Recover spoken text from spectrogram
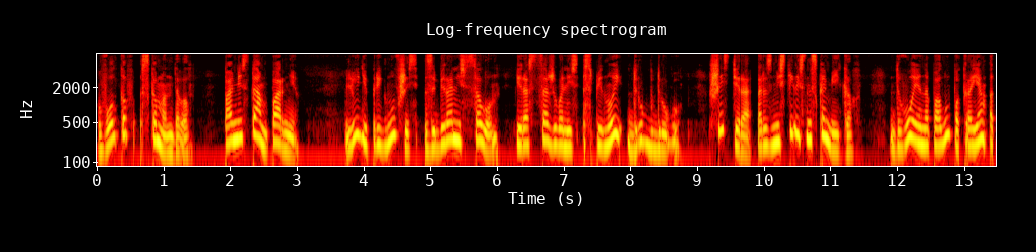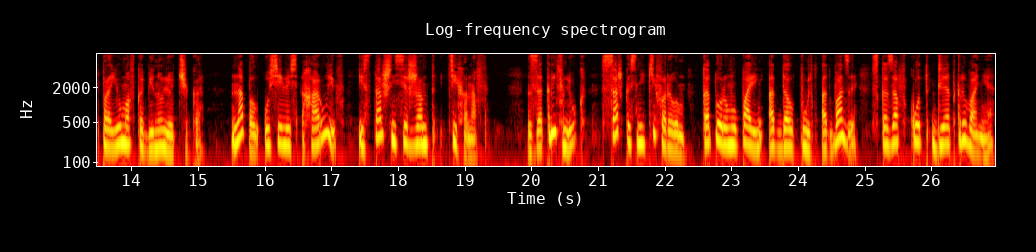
Волков скомандовал. «По местам, парни!» Люди, пригнувшись, забирались в салон и рассаживались спиной друг к другу. Шестеро разместились на скамейках. Двое на полу по краям от проема в кабину летчика. На пол уселись Харуев и старший сержант Тихонов. Закрыв люк, Сашка с Никифоровым, которому парень отдал пульт от базы, сказав код для открывания,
